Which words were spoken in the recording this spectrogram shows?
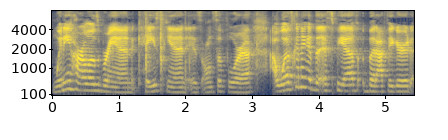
Winnie Harlow's brand, Cay Skin, is on Sephora. I was gonna get the SPF, but I figured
